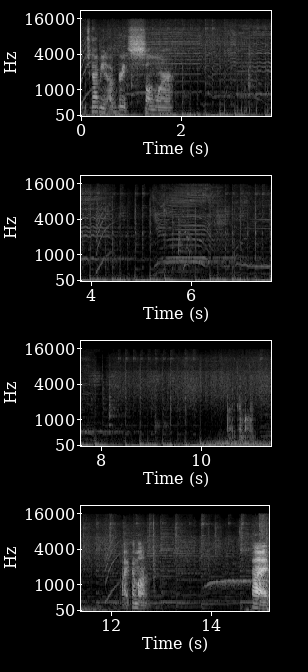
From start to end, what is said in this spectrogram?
There's gotta be an upgrade somewhere. Alright, come on. Alright, come on. Alright.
